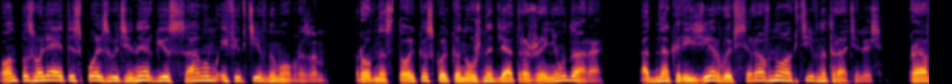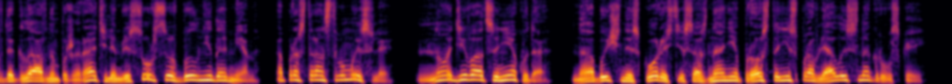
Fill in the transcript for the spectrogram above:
он позволяет использовать энергию самым эффективным образом. Ровно столько, сколько нужно для отражения удара. Однако резервы все равно активно тратились. Правда, главным пожирателем ресурсов был не домен, а пространство мысли. Но деваться некуда. На обычной скорости сознание просто не справлялось с нагрузкой.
